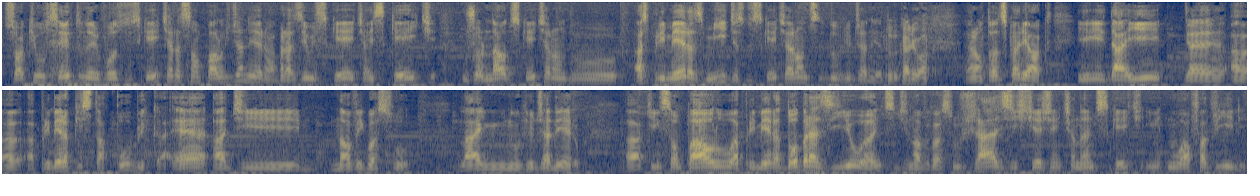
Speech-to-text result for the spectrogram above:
Só que o centro nervoso do skate era São Paulo e Rio de Janeiro. A Brasil Skate, a Skate, o jornal do skate eram do. As primeiras mídias do skate eram do Rio de Janeiro. Tudo carioca. Eram todos cariocas. E daí, é, a, a primeira pista pública é a de Nova Iguaçu, lá em- no Rio de Janeiro. Aqui em São Paulo, a primeira do Brasil, antes de Nova Iguaçu, já existia gente andando de skate no Alphaville,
